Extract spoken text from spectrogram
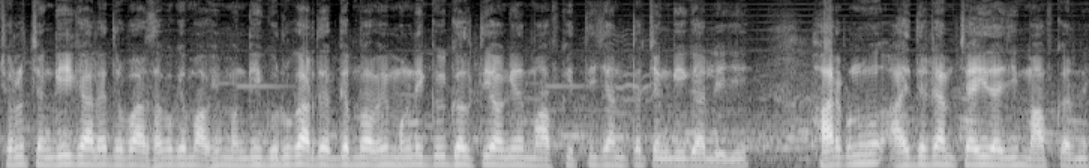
ਚਲੋ ਚੰਗੀ ਗੱਲ ਹੈ, ਦਰਬਾਰ ਸਾਹਿਬ ਅੱਗੇ ਮਾਫੀ ਮੰਗੀ, ਗੁਰੂ ਘਰ ਦੇ ਅੱਗੇ ਮਾਫੀ ਮੰਗਣੀ, ਕੋਈ ਗਲਤੀ ਆ ਗਈ ਮਾਫ ਕੀਤੀ ਜਾਣ ਤਾਂ ਚੰਗੀ ਗੱਲ ਹੈ ਜੀ। ਹਰ ਇੱਕ ਨੂੰ ਅੱਜ ਦੇ ਟਾਈਮ ਚਾਹੀਦਾ ਜੀ ਮਾਫ ਕਰਨੀ।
